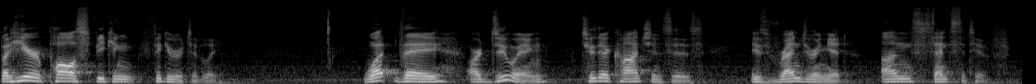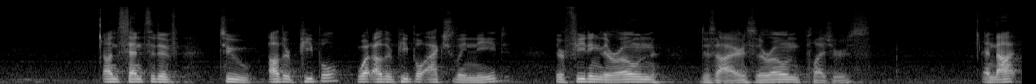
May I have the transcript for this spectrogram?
But here, Paul is speaking figuratively. What they are doing to their consciences is rendering it unsensitive. Unsensitive to other people, what other people actually need. They're feeding their own desires, their own pleasures, and not,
